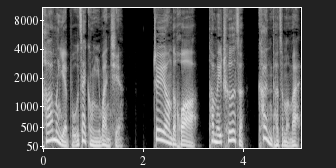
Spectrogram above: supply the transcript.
他们也不再供应万钱。这样的话，他没车子，看他怎么卖。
